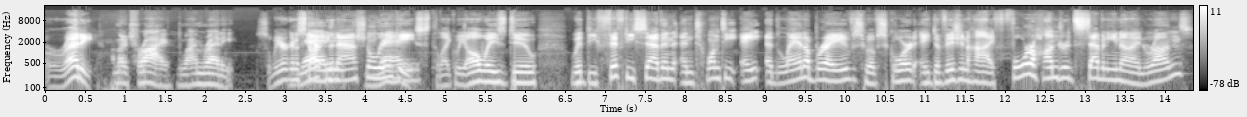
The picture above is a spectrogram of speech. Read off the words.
ready? I'm gonna try. I'm ready. So we are going to start in the Ready, National League. East, like we always do, with the 57 and 28 Atlanta Braves, who have scored a division high 479 runs.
